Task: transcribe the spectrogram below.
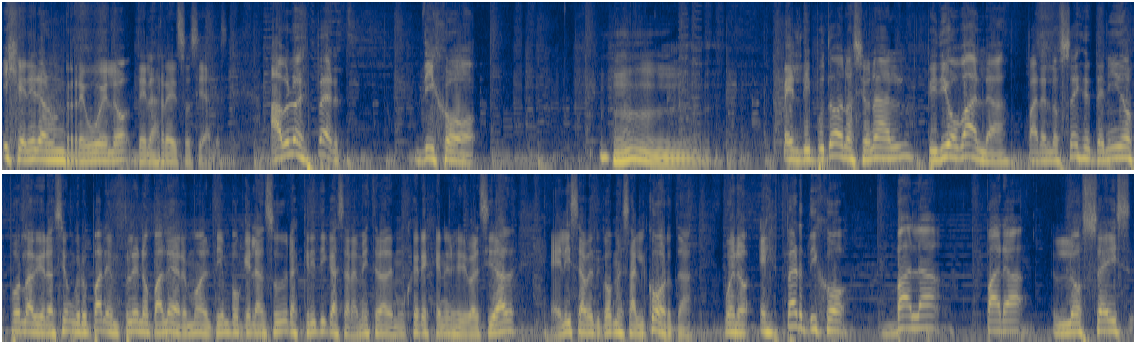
y generan un revuelo de las redes sociales. Habló Expert, dijo Mm. El diputado nacional pidió bala para los seis detenidos por la violación grupal en pleno Palermo, al tiempo que lanzó duras críticas a la ministra de Mujeres, Género y Diversidad, Elizabeth Gómez Alcorta. Bueno, Expert dijo bala para los seis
